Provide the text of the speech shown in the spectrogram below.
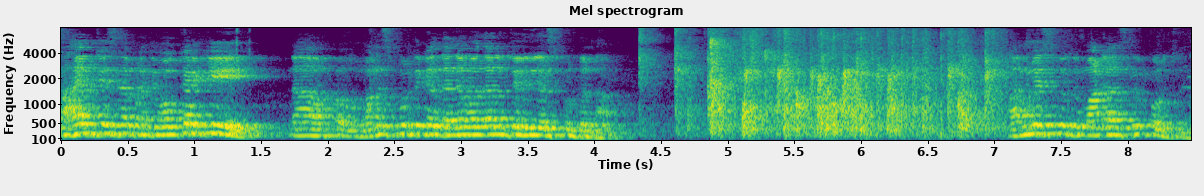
సహాయం చేసిన ప్రతి ఒక్కరికి నా మనస్ఫూర్తిగా ధన్యవాదాలు తెలియజేసుకుంటున్నాను. హన్మేష్ మాట్లాడుతూ కోరుతున్నాను.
